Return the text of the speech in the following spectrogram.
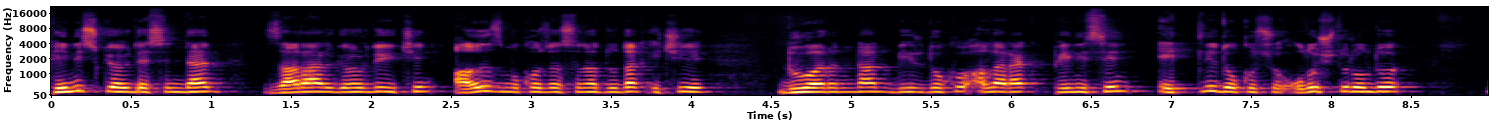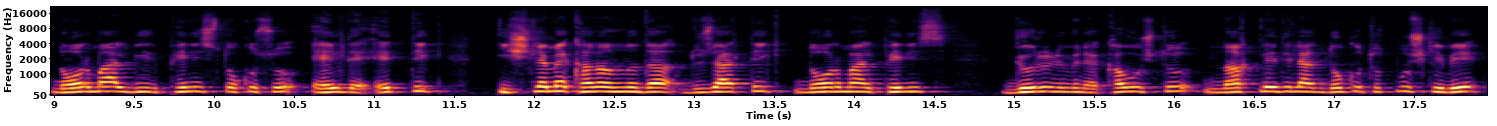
Penis gövdesinden zarar gördüğü için ağız mukozasına dudak içi duvarından bir doku alarak penisin etli dokusu oluşturuldu. Normal bir penis dokusu elde ettik. İşleme kanalını da düzelttik. Normal penis görünümüne kavuştu. Nakledilen doku tutmuş gibi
